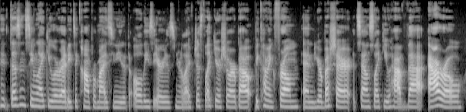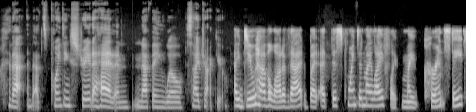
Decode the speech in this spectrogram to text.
it doesn't seem like you were ready to compromise. You needed all these areas in your life just like you're sure about becoming frum and your beshert it sounds like you have that arrow that that's pointing straight ahead and nothing will sidetrack you. I do have a lot of that but at this point in my life like my current state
